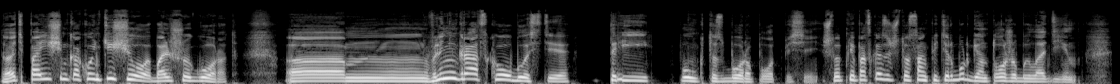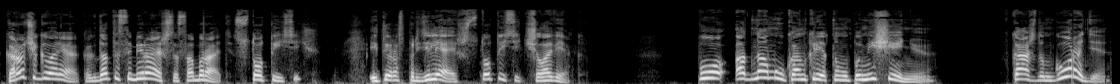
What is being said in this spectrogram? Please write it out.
Давайте поищем какой-нибудь еще большой город. Эм, В Ленинградской области три пункта сбора подписей. Что-то мне подсказывает, что в Санкт-Петербурге он тоже был один. Короче говоря, когда ты собираешься собрать 100 тысяч, и ты распределяешь 100 тысяч человек по одному конкретному помещению в каждом городе,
